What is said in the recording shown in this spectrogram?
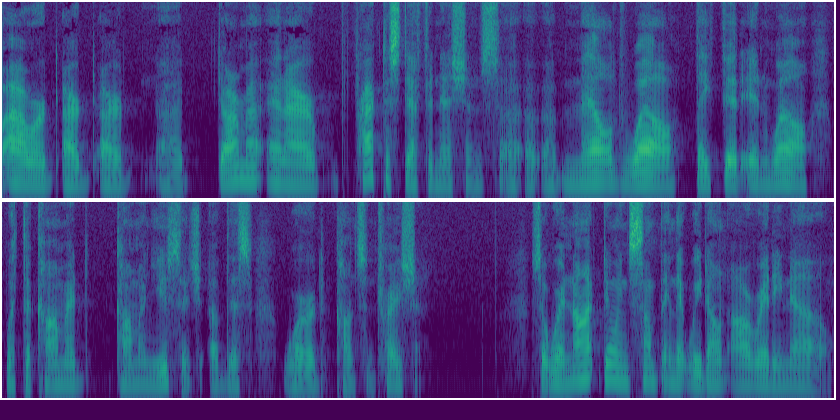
our our our uh, Dharma and our practice definitions uh, uh, uh, meld well, they fit in well with the common, common usage of this word concentration. So we're not doing something that we don't already know.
